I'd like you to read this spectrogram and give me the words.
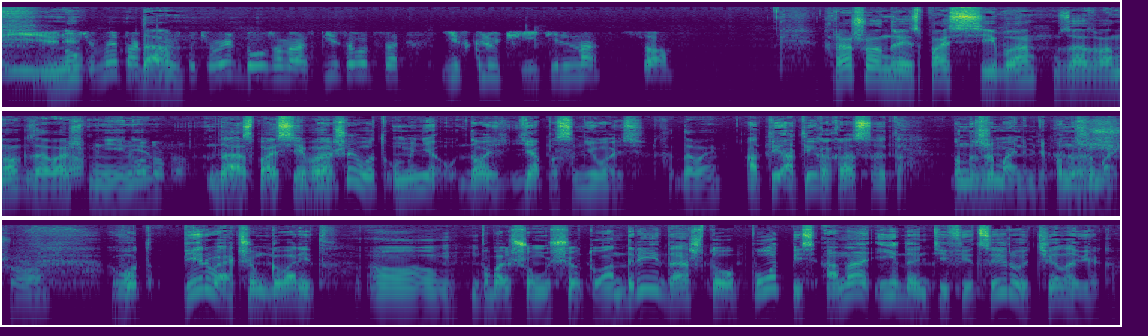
И ну, резюме такое, да. что человек должен расписываться исключительно сам. Хорошо, Андрей, спасибо за звонок, за ваше да, мнение. Да, да, спасибо. спасибо большое. Вот у меня, давай, я посомневаюсь. Давай. А ты, а ты как раз это, понажимай на меня, понажимай. Хорошо. Вот первое, о чем говорит э, по большому счету Андрей, да, что подпись, она идентифицирует человека.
